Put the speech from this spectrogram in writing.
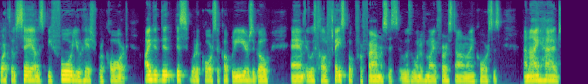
worth of sales before you hit record. I did this with a course a couple of years ago. Um, it was called Facebook for Pharmacists. It was one of my first online courses. And I had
